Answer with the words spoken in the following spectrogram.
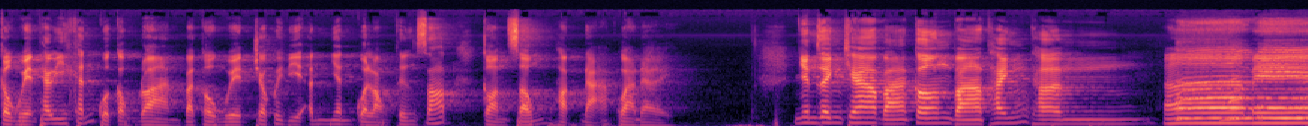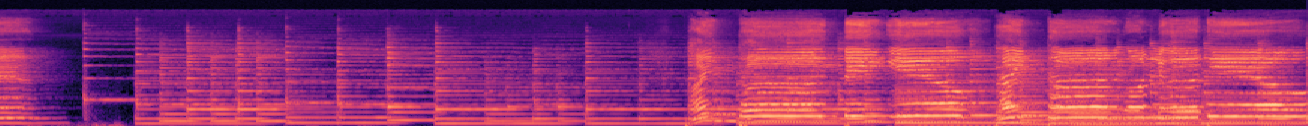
Cầu nguyện theo ý khấn của cộng đoàn và cầu nguyện cho quý vị ân nhân của lòng thương xót còn sống hoặc đã qua đời. Nhân danh Cha và Con và Thánh Thần. Amen. Thánh thần tình yêu, thánh thần ngọn lửa thiêu,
